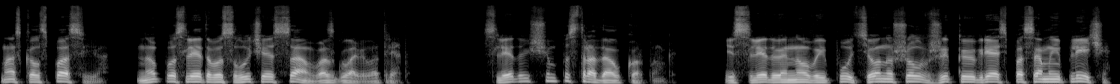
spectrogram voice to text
Маскал спас ее, но после этого случая сам возглавил отряд. Следующим пострадал Корпунг. Исследуя новый путь, он ушел в жидкую грязь по самые плечи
